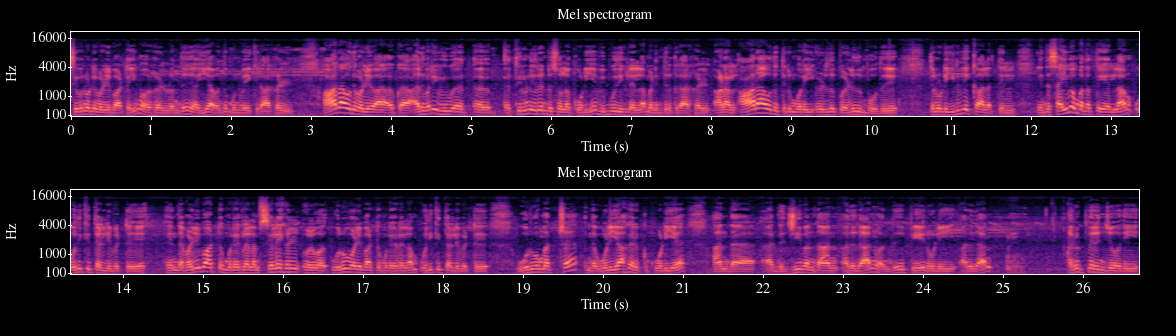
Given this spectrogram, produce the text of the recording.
சிவனுடைய வழிபாட்டையும் அவர்கள் வந்து ஐயா வந்து முன்வைக்கிறார்கள். ஆறாவது வழி அதுவரை திருநீர் என்று சொல்லக்கூடிய விபூதிகள் எல்லாம் அணிந்திருக்கிறார்கள். ஆனால் ஆறாவது திருமுறை எழுது எழுதும்போது தன்னுடைய இறுதி காலத்தில் இந்த சைவ மதத்தை எல்லாம் ஒதுக்கி தள்ளிவிட்டு இந்த வழிபாட்டு முறைகள் எல்லாம் சிலைகள் உ- உருவ வழிபாட்டு முறைகள் எல்லாம் ஒதுக்கி தள்ளிவிட்டு உருவமற்ற இந்த ஒளியாக இருக்கக்கூடிய அந்த அந்த ஜீவன்தான் அதுதான் வந்து பேரொளி அதுதான் அருட்பெருஞ்சோதி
